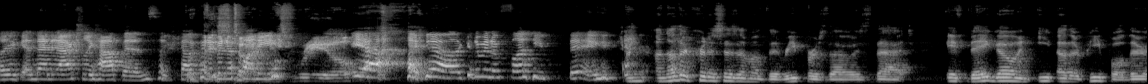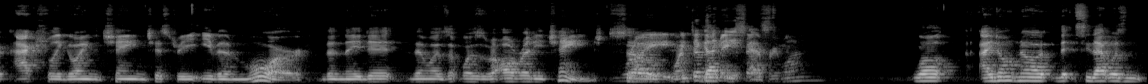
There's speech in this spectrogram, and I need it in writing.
like, and then it actually happens. Like that But could have been a time funny. It's real. Yeah, I know. That could have been a funny thing. an- another criticism of the Reapers, though, is that if they go and eat other people, they're actually going to change history even more than they did than was was already changed. So, right. It Weren't doesn't make eat sense. everyone? well, I don't know. See, that wasn't d-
